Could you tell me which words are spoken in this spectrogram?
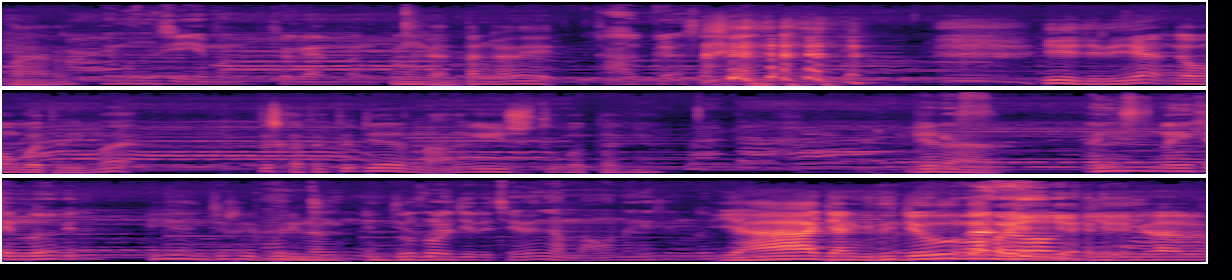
parah Emang sih emang so ganteng. emang ganteng kali Kagak so ganteng. Iya jadinya nggak mau gue terima Terus kata tuh dia nangis tuh katanya Dia Nangis? nah Nangis nangisin lu gitu. Iya anjir gue dinang Anjing, anjir Lu kalau jadi cewek nggak mau nangisin lu. Ya jangan gitu juga Oh, dong iya. Gila lu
